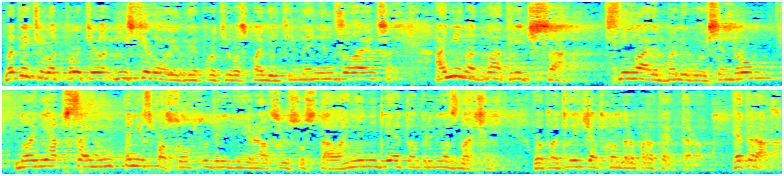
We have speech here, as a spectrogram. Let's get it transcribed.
Вот эти вот против, нестероидные противовоспалительные они называются. Они на 2-3 часа снимают болевой синдром, но они абсолютно не способствуют регенерации сустава. Они не для этого предназначены. Вот в отличие от хондропротекторов. Это раз.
